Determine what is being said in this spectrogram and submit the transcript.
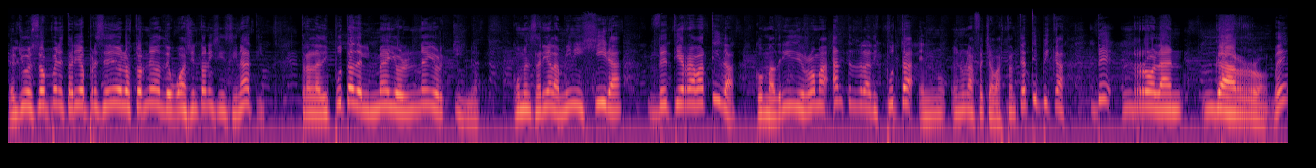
El US Open estaría precedido de los torneos de Washington y Cincinnati. Tras la disputa del Mayor neoyorquino, comenzaría la mini gira de tierra batida con Madrid y Roma antes de la disputa en, una fecha bastante atípica de Roland Garros. ¿Ve?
